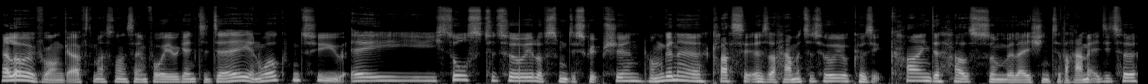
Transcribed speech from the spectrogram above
Hello everyone, TheMaster974 for you again today, and welcome to a source tutorial of some description. I'm going to class it as a Hammer tutorial because it kind of has some relation to the Hammer editor.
